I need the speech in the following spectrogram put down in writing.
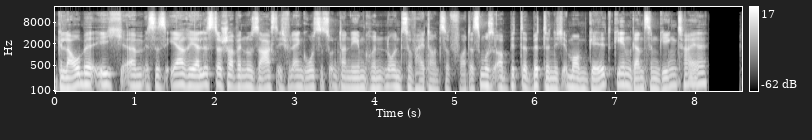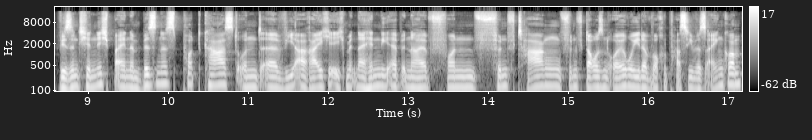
glaube ich, ähm, ist es eher realistischer, wenn du sagst, ich will ein großes Unternehmen gründen und so weiter und so fort. Es muss auch bitte, bitte nicht immer um Geld gehen, ganz im Gegenteil. Wir sind hier nicht bei einem Business-Podcast und äh, wie erreiche ich mit einer Handy-App innerhalb von fünf Tagen 5000 Euro jede Woche passives Einkommen.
